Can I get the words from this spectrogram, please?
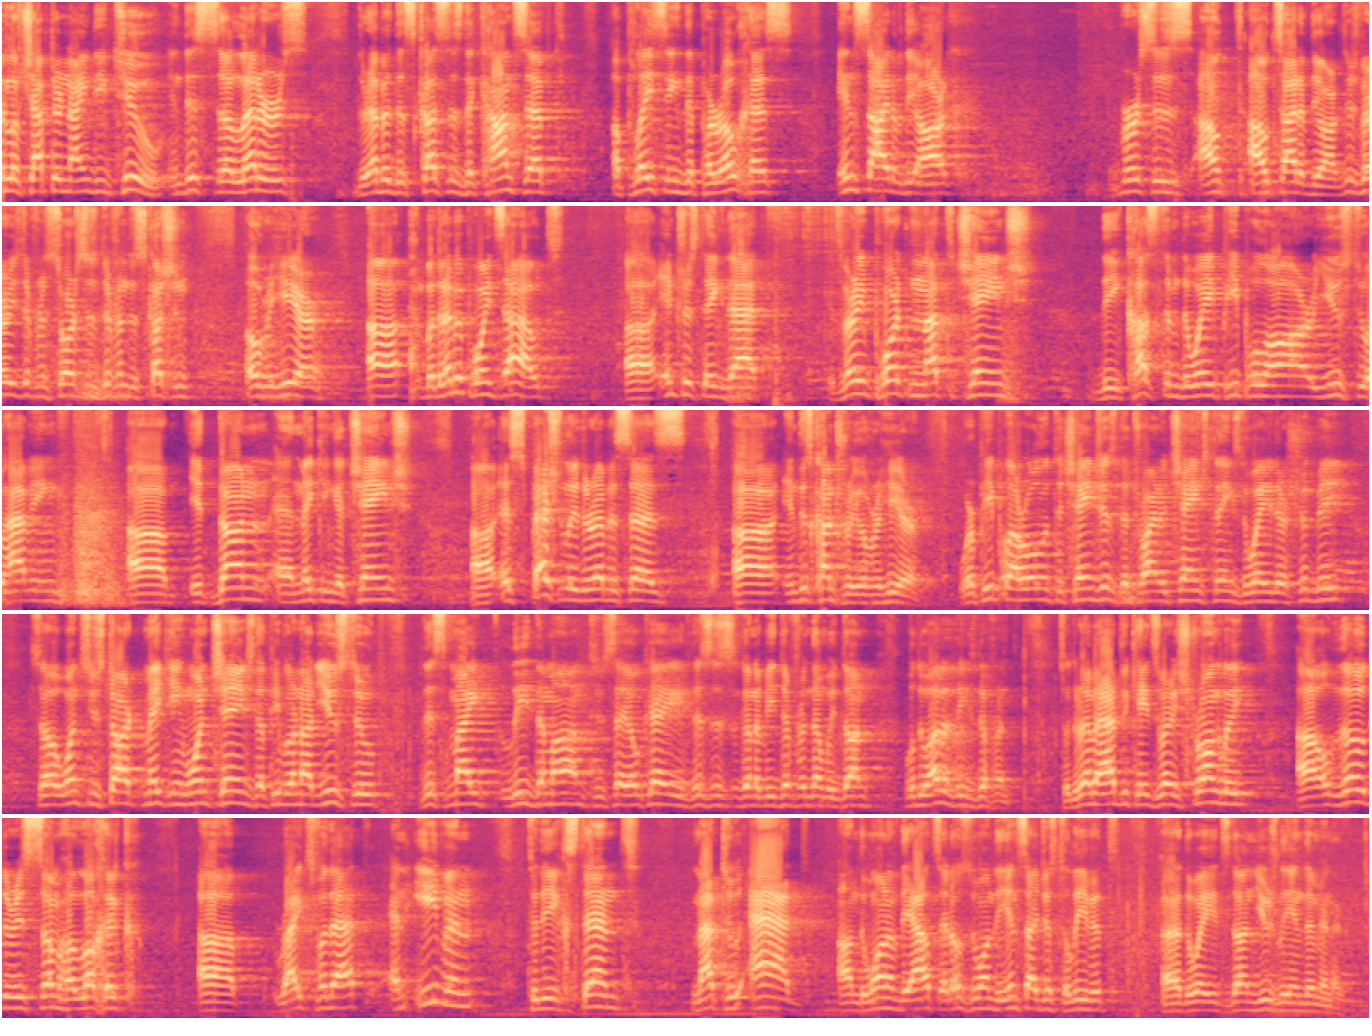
middle of chapter 92. In this uh, letters, the Rebbe discusses the concept of placing the paroches inside of the ark versus out, outside of the ark. There's various different sources, different discussion over here. Uh, but the Rebbe points out, uh, interesting, that it's very important not to change the custom, the way people are used to having uh, it done and making a change. Uh, especially, the Rebbe says, uh, in this country over here, where people are all into changes, they're trying to change things the way there should be. So once you start making one change that people are not used to, this might lead them on to say, okay, if this is going to be different than we've done, we'll do other things different. So the Rebbe advocates very strongly, although there is some halachic uh, rights for that, and even to the extent not to add on the one of the outside, also the one on the inside, just to leave it uh, the way it's done usually in the minute.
